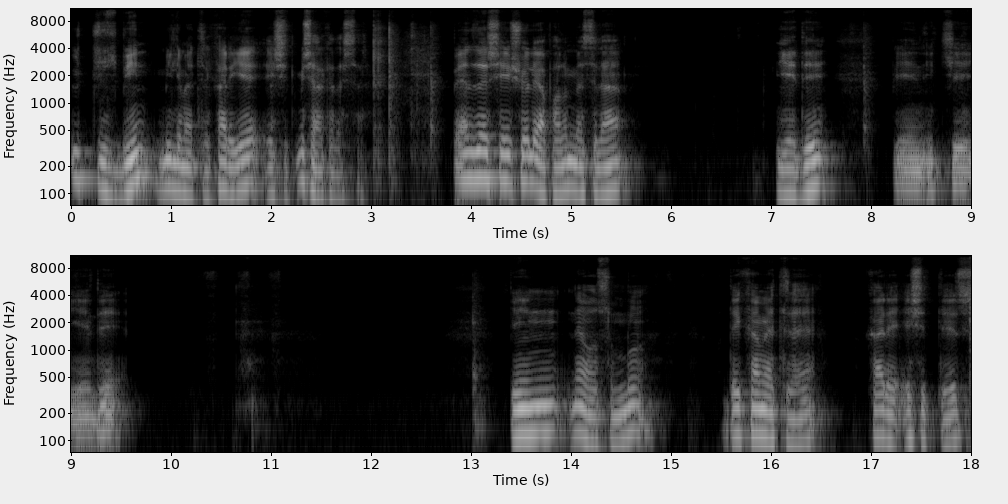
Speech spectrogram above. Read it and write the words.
300 bin milimetre kareye eşitmiş arkadaşlar. Benzer şeyi şöyle yapalım. Mesela 7 1000 2 7 1000 ne olsun bu? Dekametre kare eşittir.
